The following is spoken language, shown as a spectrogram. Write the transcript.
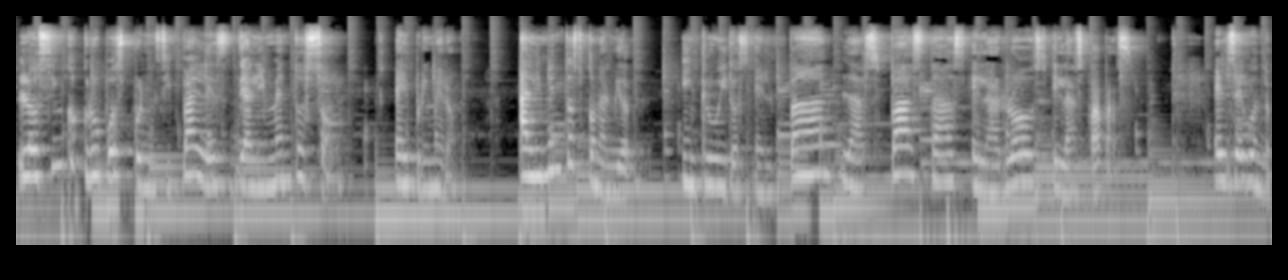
Los cinco grupos principales de alimentos son el primero, alimentos con almidón, incluidos el pan, las pastas, el arroz y las papas. El segundo,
